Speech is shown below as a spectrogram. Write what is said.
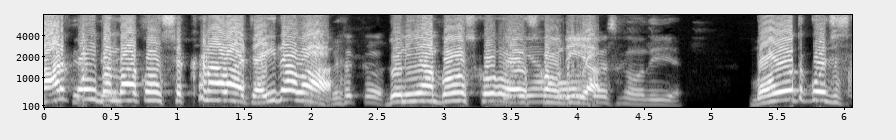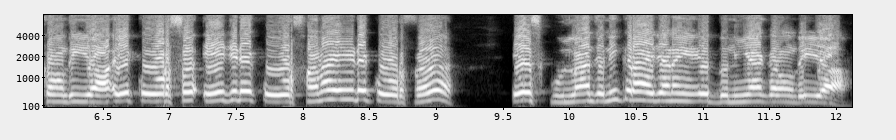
ਹਰ ਕੋਈ ਬੰਦਾ ਕੁਛ ਸਿੱਖਣ ਵਾਲਾ ਚਾਹੀਦਾ ਵਾ। ਦੁਨੀਆ ਬਹੁਤ ਸਿਖਾਉਂਦੀ ਆ। ਸਿਖਾਉਂਦੀ ਆ। ਬਹੁਤ ਕੁਝ ਸਿਖਾਉਂਦੀ ਆ। ਇਹ ਕੋਰਸ ਇਹ ਜਿਹੜੇ ਕੋਰਸ ਆ ਨਾ ਇਹ ਜਿਹੜੇ ਕੋਰਸ ਇਹ ਸਕੂਲਾਂ 'ਚ ਨਹੀਂ ਕਰਾਏ ਜਾਣੇ ਇਹ ਦੁਨੀਆ ਕਰਾਉਂਦੀ ਆ।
